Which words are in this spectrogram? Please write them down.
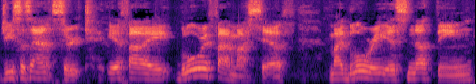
Jesus answered, If I glorify myself, my glory is nothing.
